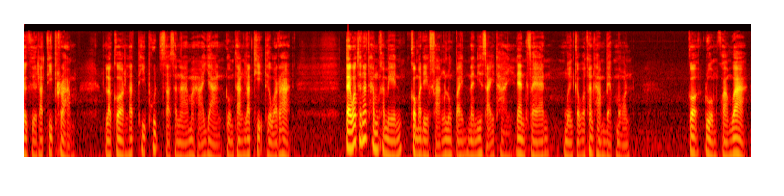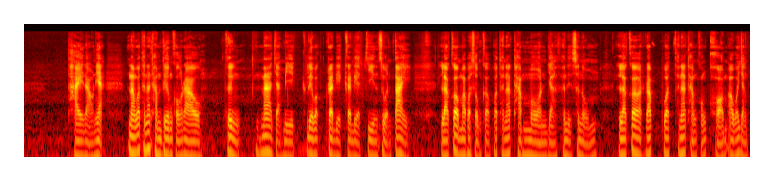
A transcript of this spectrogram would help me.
ก็คือลัทธิพราหมณ์ แล้วก็ลัทธิพุทธศาสนามหายานรวมทั้งลัทธิเทวราช แต่วัฒนธรรมเขมรก็มาได้ฝังลงไปในนิสัยไทยแน่นแฟ้นเหมือนกับวัฒนธรรมแบบมอญก็รวมความว่าไทยเราเนี่ยนำวัฒนธรรมเดิมของเรา ซึ่งน่าจะมีเรียกว่ากระเดียดกระเดียดจีนส่วนใต้ แล้วก็มาผสมกับวัฒนธรรมมอญอย่างสนิทสนม แล้วก็รับวัฒนธรรมของขอมเอาไว้อย่างเ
